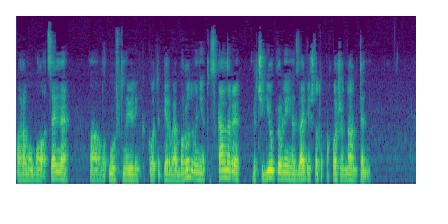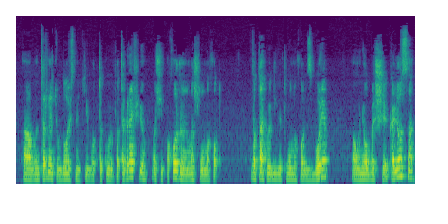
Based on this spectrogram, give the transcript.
рама была цельная. А, вот мы установили какое-то первое оборудование, это сканеры, рычаги управления, сзади что-то похожее на антенну. А в интернете удалось найти вот такую фотографию, очень похожую на наш луноход. Вот так выглядит луноход в сборе. А у него большие колеса.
